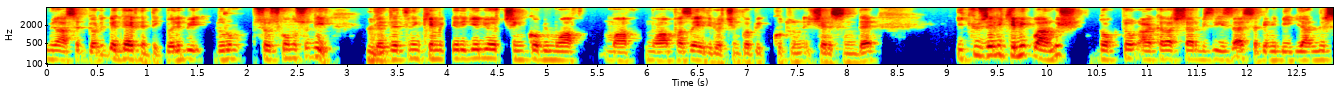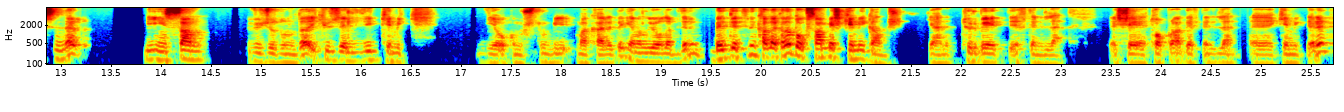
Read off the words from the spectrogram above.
münasebet gördük ve defnettik. Böyle bir durum söz konusu değil. Bedrettin'in kemikleri geliyor. Çinko bir muhaf, muhaf, muhafaza ediliyor. Çinko bir kutunun içerisinde. 250 kemik varmış. Doktor arkadaşlar bizi izlerse beni bilgilendirsinler. Bir insan vücudunda 250 kemik diye okumuştum bir makalede. Yanılıyor olabilirim. Bedrettin'in kala kala 95 kemik almış. Yani türbeye defnedilen, e, şeye toprağa defnedilen e, kemikleri.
